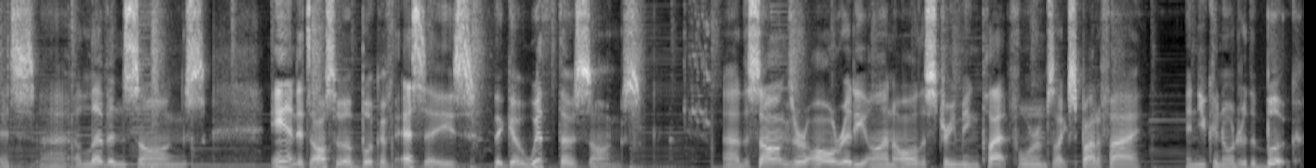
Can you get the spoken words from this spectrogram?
it's uh, 11 songs and it's also a book of essays that go with those songs. Uh, the songs are already on all the streaming platforms like Spotify, and you can order the book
